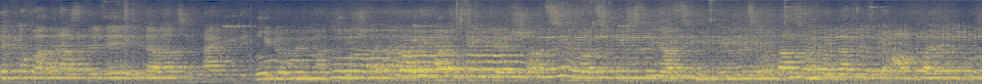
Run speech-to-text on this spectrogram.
Հետո պատրաստել է իտալացի հայտնի կինոմենատրի Շարարի Երշացի, ոսկի սիրացի միներից, մտածում որ դա պետք է անպայման մուտանացել։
